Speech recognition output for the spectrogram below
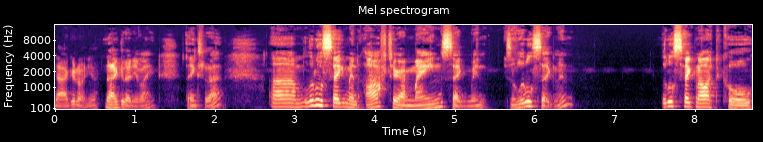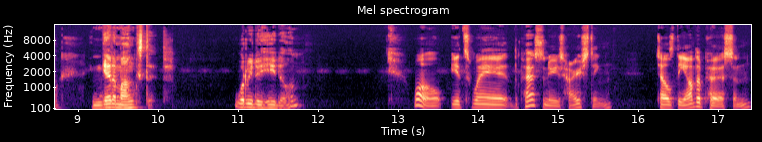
No, good on you. No, good on you, mate. Thanks for that. Um, little segment after our main segment is a little segment. Little segment I like to call "Get Amongst It." What do we do here, Dylan? Well, it's where the person who's hosting tells the other person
